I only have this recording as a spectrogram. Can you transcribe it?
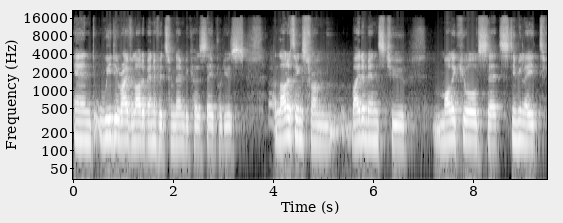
And we derive a lot of benefits from them because they produce a lot of things from vitamins to molecules that stimulate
